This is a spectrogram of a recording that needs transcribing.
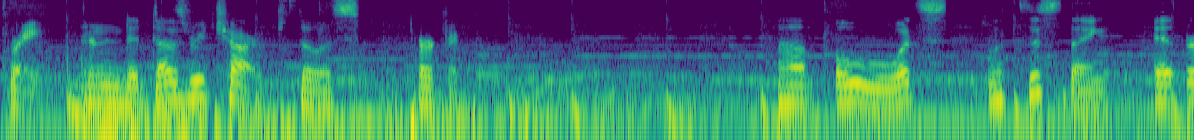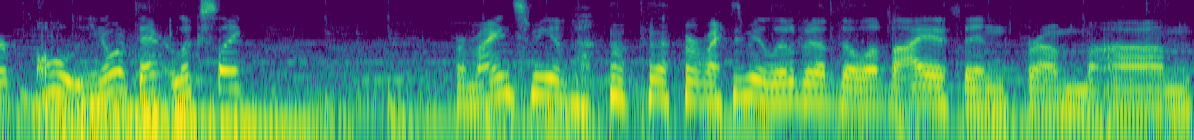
Great, and it does recharge, so it's perfect. Um, oh, what's what's this thing? It, oh, you know what that looks like? Reminds me of reminds me a little bit of the Leviathan from um,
